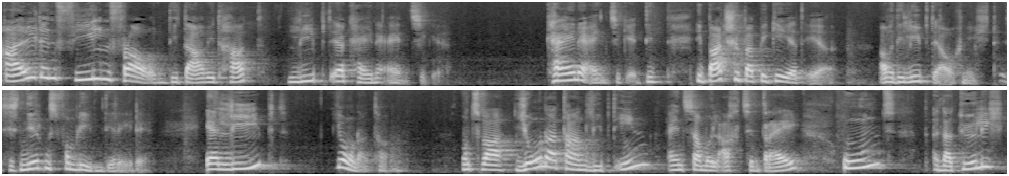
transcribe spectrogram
all den vielen Frauen, die David hat, liebt er keine einzige. Keine einzige. Die, die Bathsheba begehrt er, aber die liebt er auch nicht. Es ist nirgends vom Lieben die Rede. Er liebt Jonathan. Und zwar Jonathan liebt ihn, 1 Samuel 18.3. Und natürlich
